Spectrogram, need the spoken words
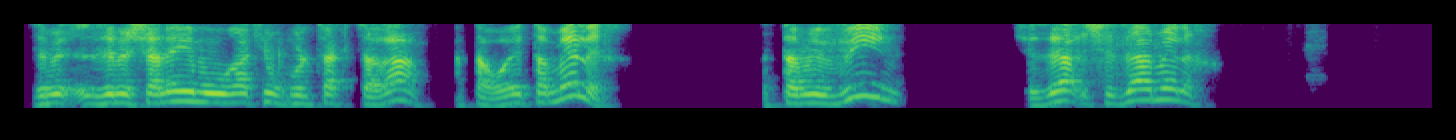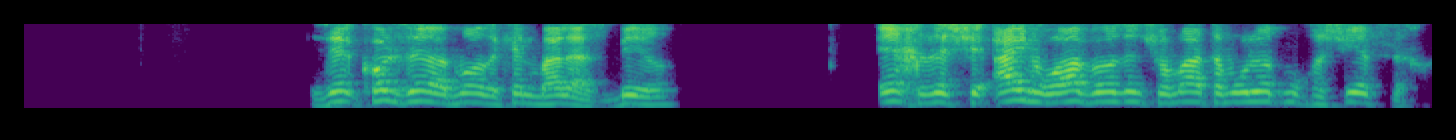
זה, זה משנה אם הוא רק עם חולצה קצרה, אתה רואה את המלך. אתה מבין שזה, שזה המלך. זה, כל זה האדמו"ר הזה כן בא להסביר איך זה שעין רואה ואוזן שומעת אמור להיות מוחשי אצלך.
